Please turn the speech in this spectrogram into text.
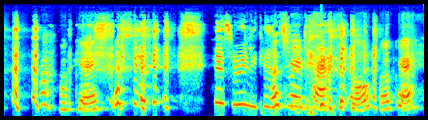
okay. it's really catchy. That's very practical. Okay.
